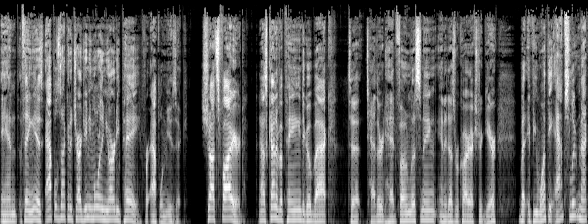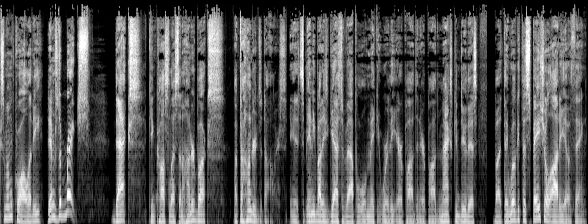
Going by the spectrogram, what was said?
And the thing is, Apple's not going to charge any more than you already pay for Apple Music. Shots fired. Now it's kind of a pain to go back to tethered headphone listening, and it does require extra gear. But if you want the absolute maximum quality, dims the brakes. DACs can cost less than 100 bucks, up to hundreds of dollars. It's anybody's guess if Apple will make it where the AirPods and AirPods Max can do this, but they will get the spatial audio thing,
